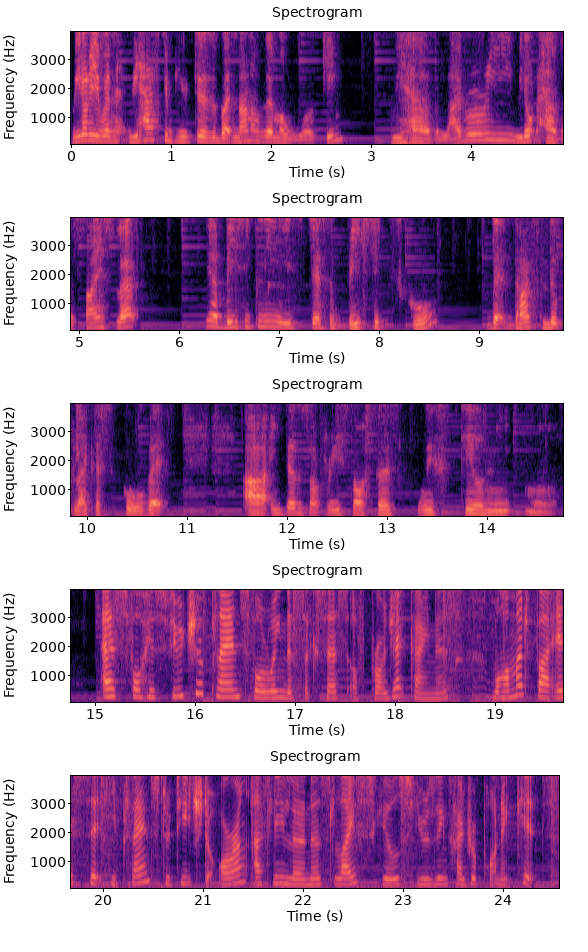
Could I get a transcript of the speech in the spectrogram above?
We don't even we have computers, but none of them are working. We have a library. We don't have a science lab. Yeah, basically it's just a basic school that does look like a school, but uh, in terms of resources, we still need more. As for his future plans following the success of Project Kindness, Mohamad Faiz said he plans to teach the Orang Asli learners life skills using hydroponic kits.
